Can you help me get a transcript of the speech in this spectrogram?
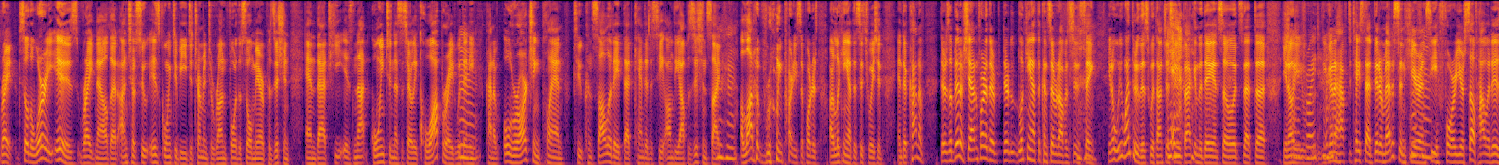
Right. So the worry is right now that An Chol-soo is going to be determined to run for the Seoul mayor position and that he is not going to necessarily cooperate with mm. any kind of overarching plan to consolidate that candidacy on the opposition side. Mm-hmm. A lot of ruling party supporters are looking at the situation and they're kind of there's a bit of Schadenfreude. They're they're looking at the conservative opposition saying, you know, we went through this with An Chol-soo yeah. back in the day, and so it's that uh, you know you, are going to have to taste that bitter medicine here mm-hmm. and see for yourself how it is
